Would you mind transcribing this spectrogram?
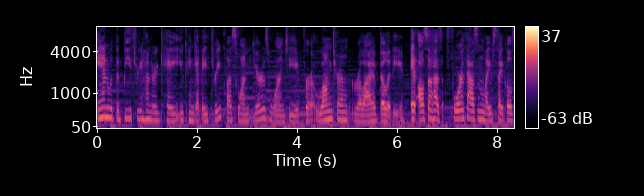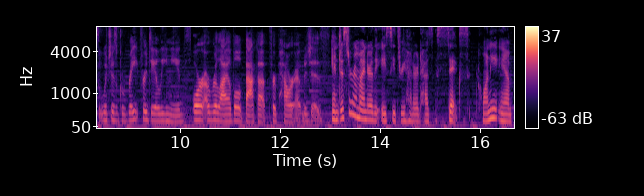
And with the B300K, you can get a 3 plus 1 years warranty for long-term reliability. It also has 4,000 life cycles, which is great for daily needs or a reliable backup for power outages. And just a reminder, the AC300 has six 20 amp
